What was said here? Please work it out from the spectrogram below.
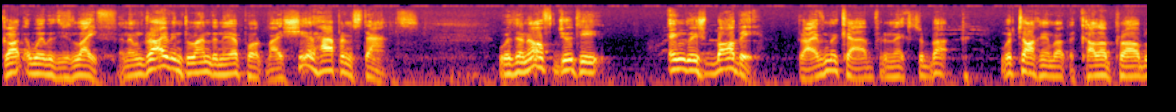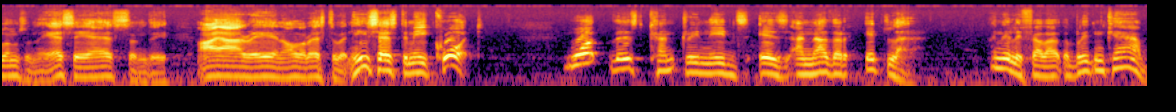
got away with his life. And I'm driving to London airport by sheer happenstance with an off-duty English bobby driving the cab for an extra buck. We're talking about the color problems and the SAS and the IRA and all the rest of it. And he says to me, quote, what this country needs is another Hitler. I nearly fell out the bleeding cab.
